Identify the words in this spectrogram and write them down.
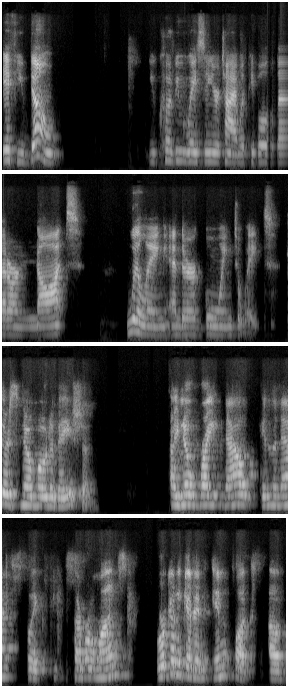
if you don't, you could be wasting your time with people that are not willing and they're going to wait. there's no motivation. I know right now, in the next like several months, we're gonna get an influx of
